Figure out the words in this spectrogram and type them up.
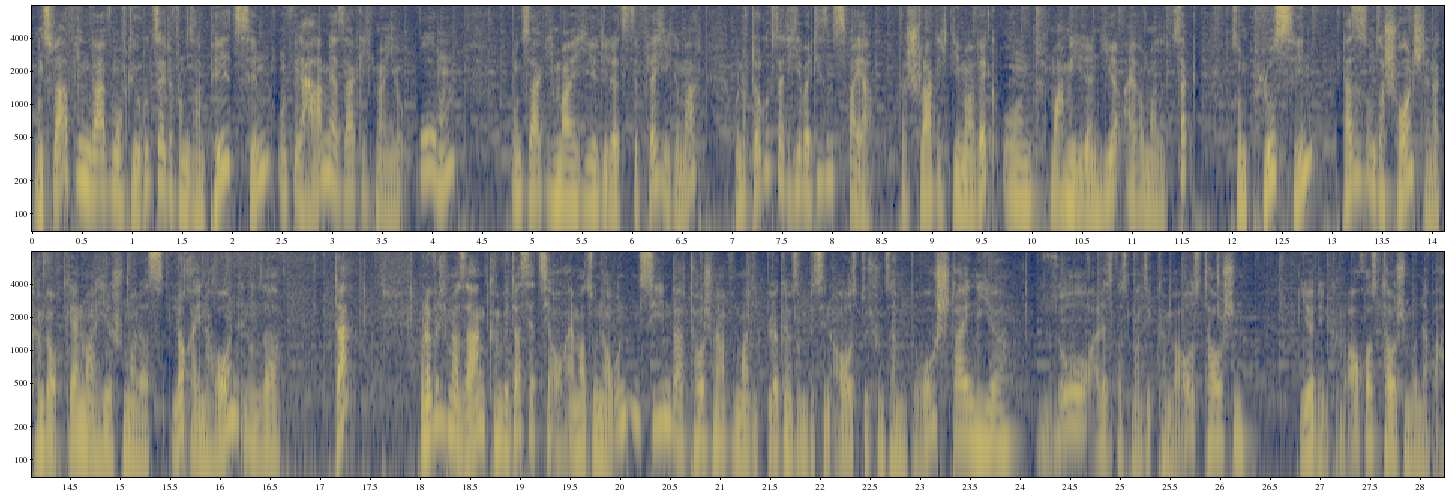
Und zwar fliegen wir einfach mal auf die Rückseite von unserem Pilz hin und wir haben ja, sag ich mal, hier oben und sag ich mal hier die letzte Fläche gemacht. Und auf der Rückseite hier bei diesem Zweier, da schlage ich den mal weg und mache mir dann hier einfach mal so zack, so ein Plus hin. Das ist unser Schornstein. Da können wir auch gerne mal hier schon mal das Loch reinhauen in unser Dach. Und dann würde ich mal sagen, können wir das jetzt hier auch einmal so nach unten ziehen. Da tauschen wir einfach mal die Blöcke so ein bisschen aus durch unseren Bruchstein hier. So, alles was man sieht, können wir austauschen. Hier, den können wir auch austauschen, wunderbar.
